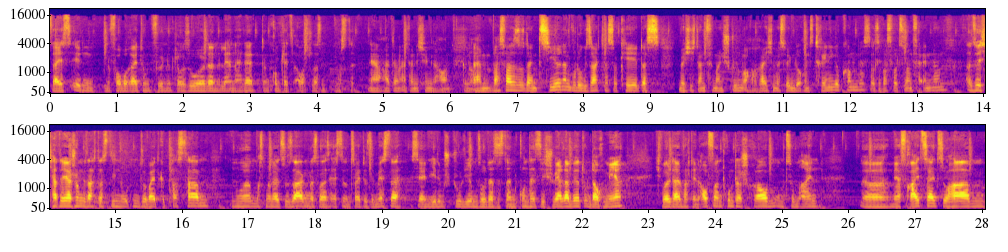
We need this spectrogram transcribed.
sei es irgendeine Vorbereitung für eine Klausur oder eine Lerneinheit, dann komplett auslassen musste. Ja, hat dann einfach nicht hingehauen. Genau. Ähm, was war so dein Ziel dann, wo du gesagt hast, okay, das möchte ich dann für mein Studium auch erreichen, weswegen du auch ins Training gekommen bist? Also was wolltest du dann verändern? Also ich hatte ja schon gesagt, dass die Noten soweit gepasst haben. Nur muss man dazu sagen, das war das erste und zweite Semester. Ist ja in jedem Studium so, dass es dann grundsätzlich schwerer wird und auch mehr. Ich wollte einfach den Aufwand runterschrauben, um zum einen mehr Freizeit zu haben,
